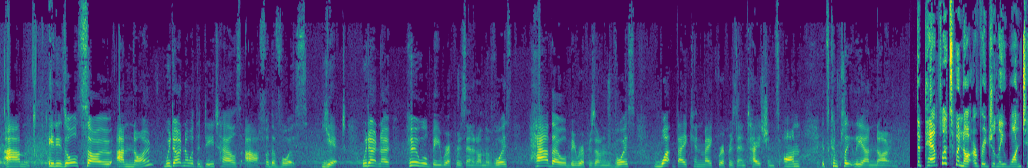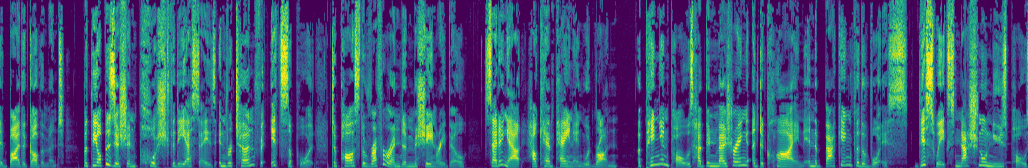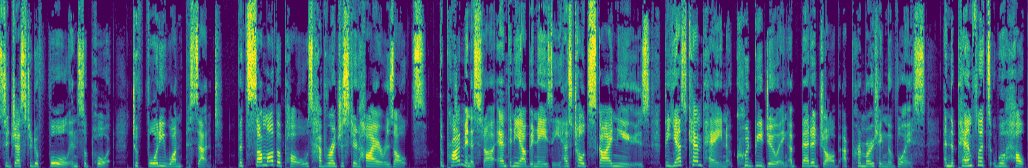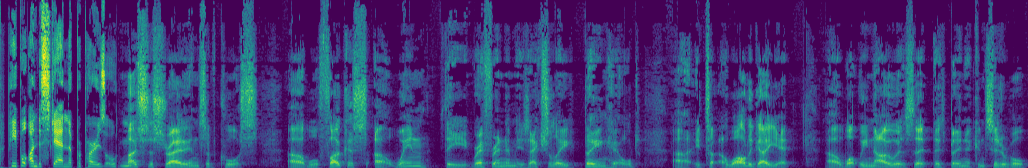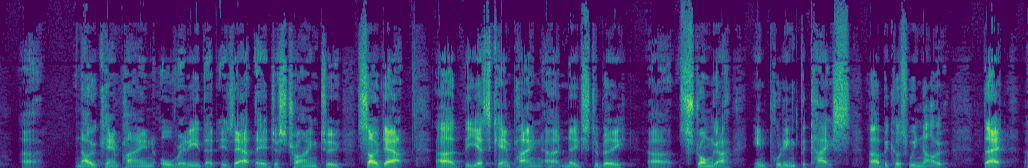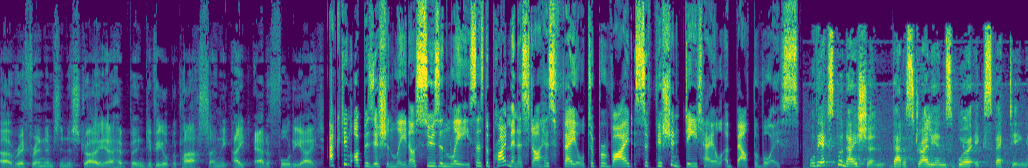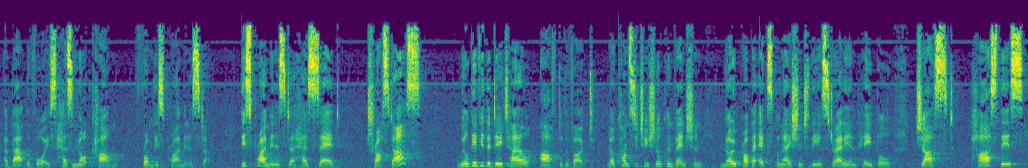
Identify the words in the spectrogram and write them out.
Um, it is also unknown. We don't know what the details are for the voice yet. We don't know who will be represented on the voice, how they will be represented in the voice, what they can make representations on. It's completely unknown. The pamphlets were not originally wanted by the government, but the opposition pushed for the essays in return for its support to pass the referendum machinery bill, setting out how campaigning would run. Opinion polls have been measuring a decline in the backing for the voice. This week's national Newspoll suggested a fall in support to 41%. But some other polls have registered higher results. The Prime Minister, Anthony Albanese, has told Sky News the Yes campaign could be doing a better job at promoting the voice, and the pamphlets will help people understand the proposal. Most Australians, of course, uh, will focus uh, when the referendum is actually being held. Uh, it's a, while to go yet. Uh, what we know is that there's been a considerable uh, no campaign already that is out there just trying to sow doubt. Uh, the Yes campaign uh, needs to be uh, stronger in putting the case uh, because we know that uh, referendums in Australia have been difficult to pass, only 8 out of 48. Acting opposition leader Susan Lee says the Prime Minister has failed to provide sufficient detail about the voice. Well, the explanation that Australians were expecting about the voice has not come from this Prime Minister. This Prime Minister has said, trust us, We'll give you the detail after the vote. No constitutional convention, no proper explanation to the Australian people, just pass this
